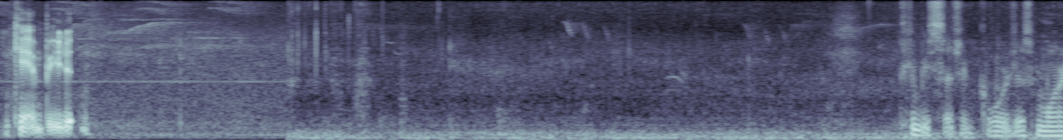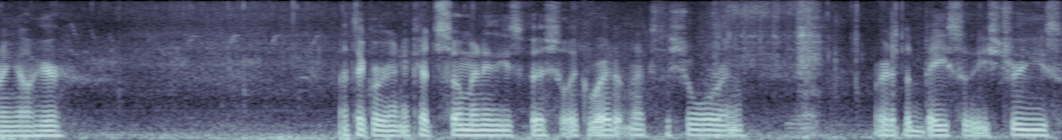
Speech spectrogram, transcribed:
You can't beat it. It's gonna be such a gorgeous morning out here. I think we're gonna catch so many of these fish like right up next to shore and right at the base of these trees.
